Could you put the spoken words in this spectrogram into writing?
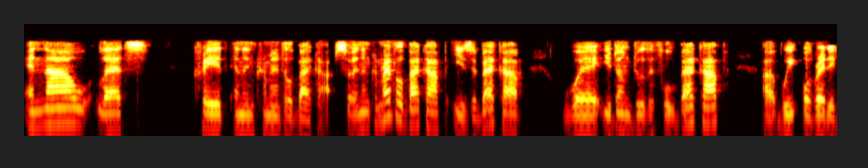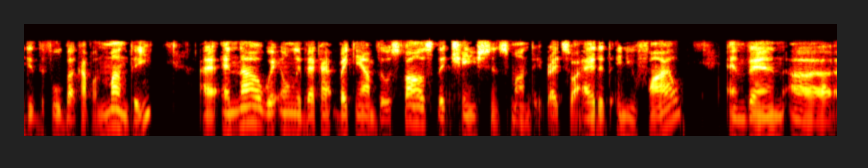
And now let's create an incremental backup. So an incremental backup is a backup where you don't do the full backup, uh, we already did the full backup on Monday. Uh, and now we're only up, backing up those files that changed since Monday, right? So I added a new file, and then uh,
